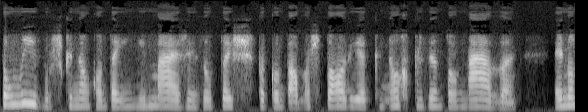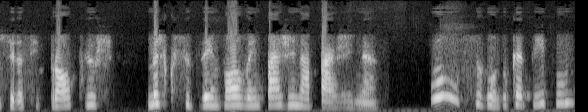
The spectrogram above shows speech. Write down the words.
são livros que não contêm imagens ou textos para contar uma história, que não representam nada em não ser a si próprios, mas que se desenvolvem página a página. O segundo capítulo,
